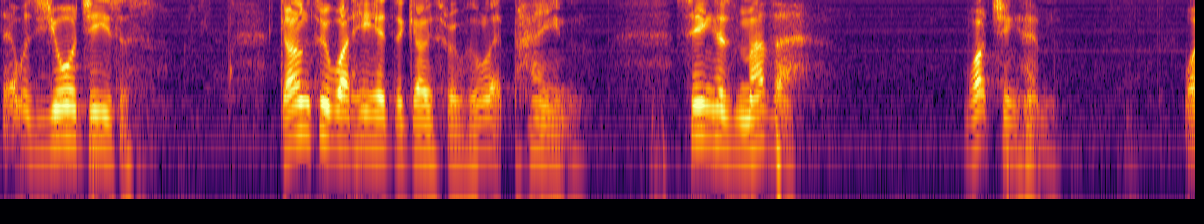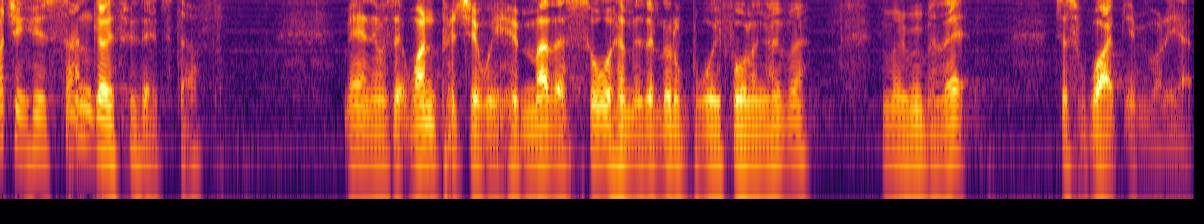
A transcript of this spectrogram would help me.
That was your Jesus. Going through what he had to go through with all that pain. Seeing his mother, watching him, watching her son go through that stuff. Man, there was that one picture where her mother saw him as a little boy falling over. You remember that? Just wiped everybody out.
